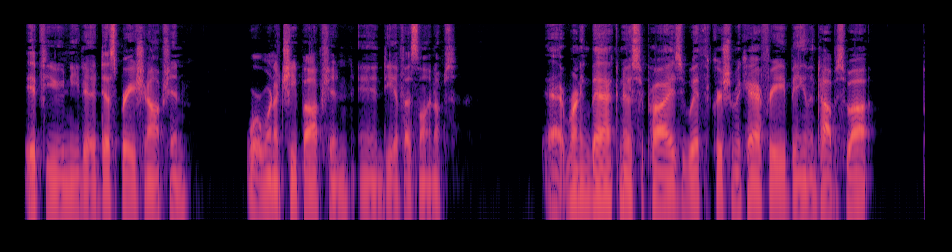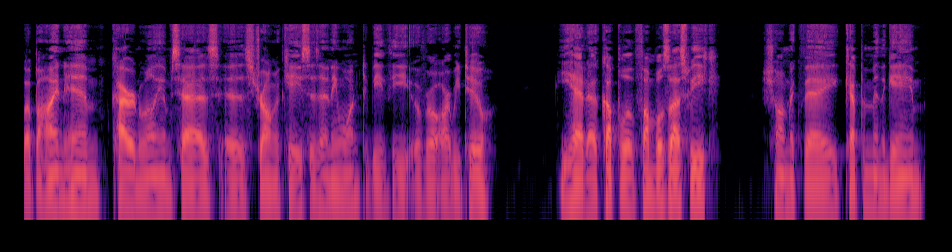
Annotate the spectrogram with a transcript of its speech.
if you need a desperation option or want a cheap option in DFS lineups. At running back, no surprise with Christian McCaffrey being in the top spot. But behind him, Kyren Williams has as strong a case as anyone to be the overall RB2. He had a couple of fumbles last week. Sean McVay kept him in the game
